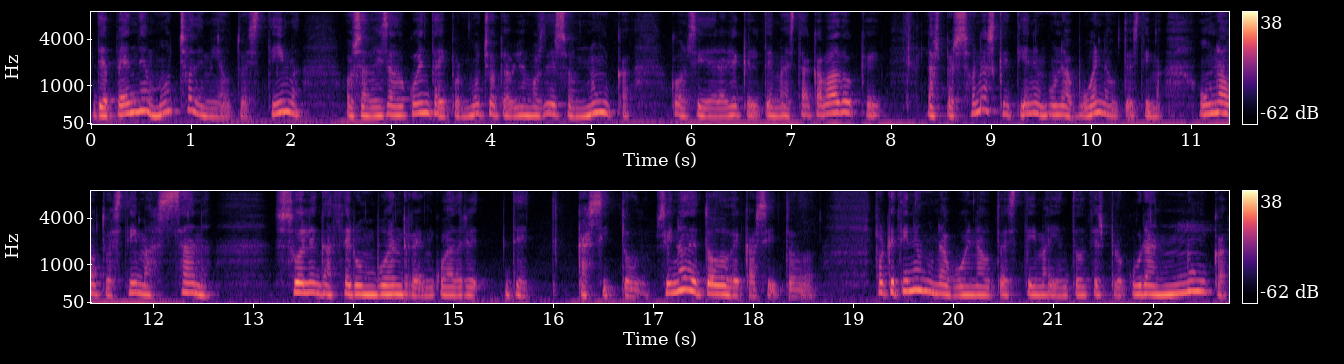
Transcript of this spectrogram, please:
Depende mucho de mi autoestima. ¿Os habéis dado cuenta? Y por mucho que hablemos de eso, nunca consideraré que el tema está acabado, que las personas que tienen una buena autoestima, una autoestima sana, suelen hacer un buen reencuadre de casi todo, si no de todo, de casi todo, porque tienen una buena autoestima y entonces procuran nunca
